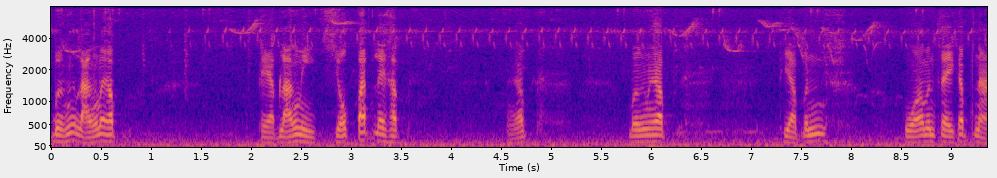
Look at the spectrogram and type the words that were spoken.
เบื้องข้างหลังนะครับแถบหลังนี่เขียวปัดเลยครับนะครับ เบิ่งนะครับเทียบมันหัวมันใส่กับหนา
